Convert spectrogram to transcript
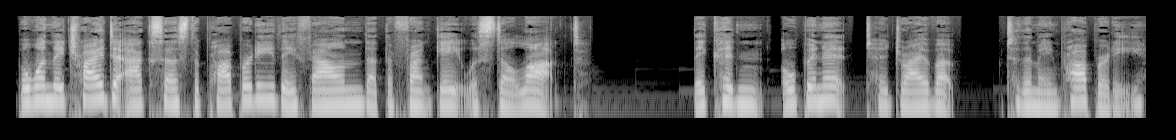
But when they tried to access the property, they found that the front gate was still locked. They couldn't open it to drive up to the main property.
